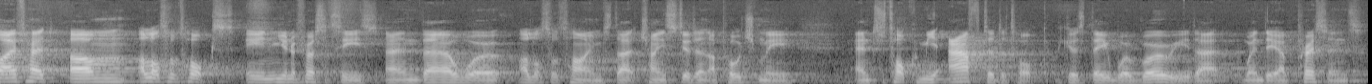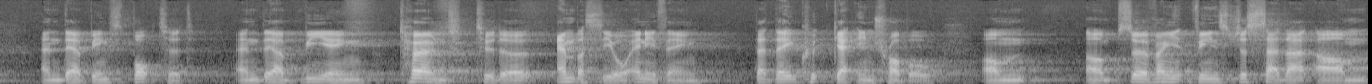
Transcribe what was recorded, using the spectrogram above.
I've had um, a lot of talks in universities, and there were a lot of times that Chinese students approached me and to talk to me after the talk because they were worried that when they are present and they're being spotted and they are being turned to the embassy or anything, that they could get in trouble. Um, um, Sir Vince just said that um,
